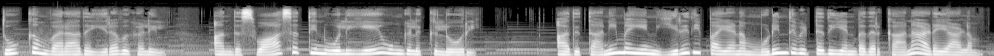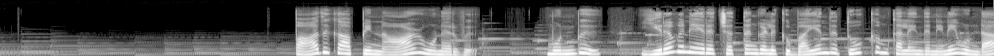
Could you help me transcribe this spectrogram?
தூக்கம் வராத இரவுகளில் அந்த சுவாசத்தின் ஒலியே உங்களுக்கு லோரி. அது தனிமையின் இறுதி பயணம் முடிந்துவிட்டது என்பதற்கான அடையாளம். பாதுகாப்பின் ஆழ் உணர்வு. முன்பு இரவு நேரச் சத்தங்களுக்கு பயந்து தூக்கம் கலைந்த நினைவுண்டா?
